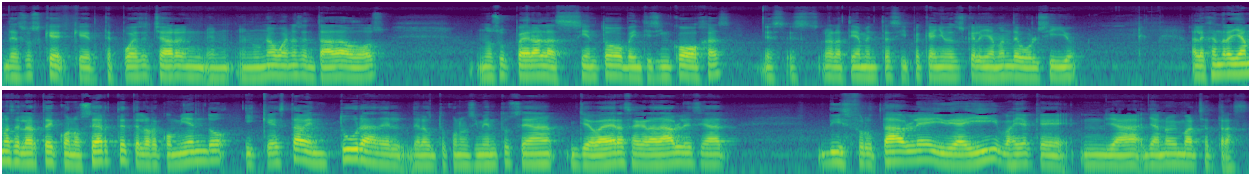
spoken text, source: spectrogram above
de esos que, que te puedes echar en, en, una buena sentada o dos. No supera las 125 hojas. Es, es, relativamente así pequeño, de esos que le llaman de bolsillo. Alejandra Llamas, El arte de conocerte, te lo recomiendo. Y que esta aventura del, del autoconocimiento sea llevadera, sea agradable, sea disfrutable y de ahí vaya que ya, ya no hay marcha atrás.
